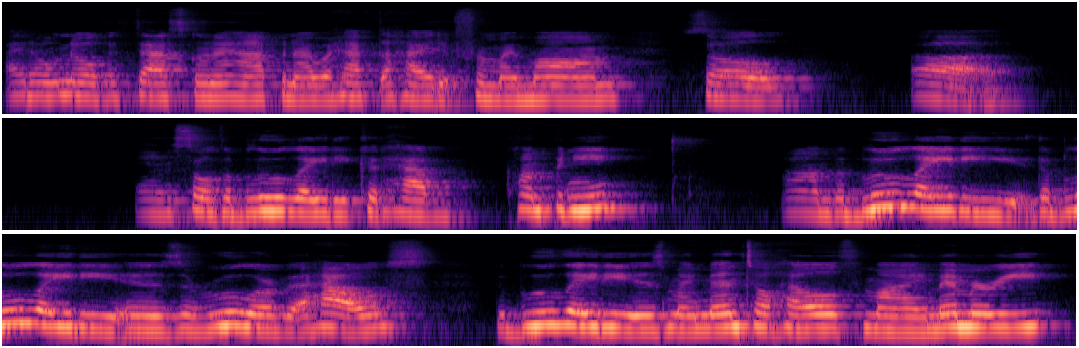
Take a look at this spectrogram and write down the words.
I don't know if that's going to happen. I would have to hide it from my mom. So, uh, and so the blue lady could have company. Um, the blue lady, the blue lady is the ruler of the house. The blue lady is my mental health, my memory,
